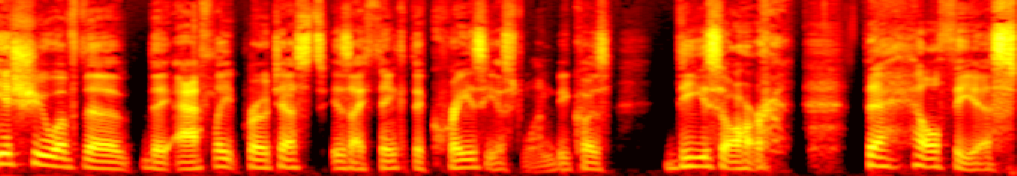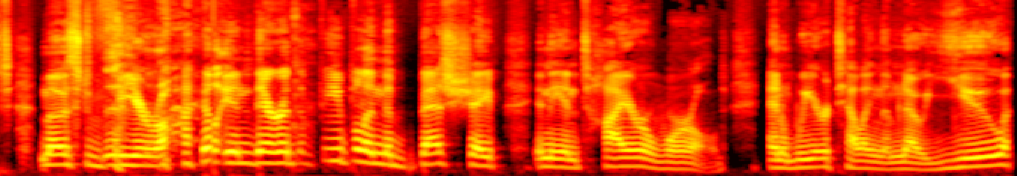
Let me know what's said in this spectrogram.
issue of the the athlete protests is, I think, the craziest one because these are the healthiest, most virile, in they're the people in the best shape in the entire world, and we are telling them, no, you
